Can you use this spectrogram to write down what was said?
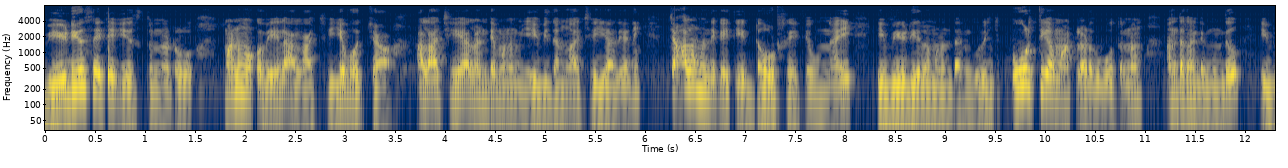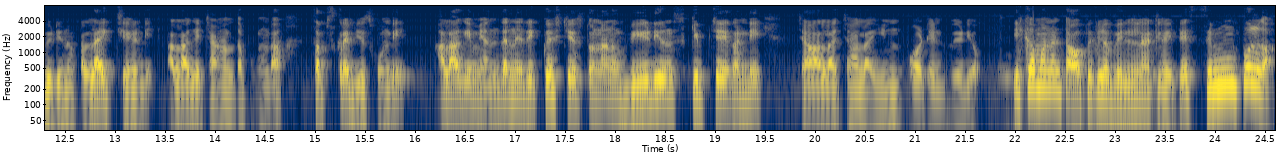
వీడియోస్ అయితే చేస్తున్నారు. మనం ఒకవేళ అలా చేయవచ్చా? అలా చేయాలంటే మనం ఏ విధంగా చేయాలి? అని చాలామందికైతే అయితే డౌట్స్ అయితే ఉన్నాయి. ఈ వీడియోలో మనం దాని గురించి పూర్తిగా మాట్లాడకపోతున్నాం. అంతకంటే ముందు ఈ వీడియోని ఒక లైక్ చేయండి. అలాగే ఛానల్ తప్పకుండా సబ్స్క్రైబ్ చేసుకోండి. అలాగే మీ అందరిని రిక్వెస్ట్ చేస్తున్నాను వీడియోని స్కిప్ చేయకండి. చాలా చాలా ఇంపార్టెంట్ వీడియో. ఇక మనం టాపిక్‌లో వెళ్ళినట్లయితే సింపుల్‌గా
